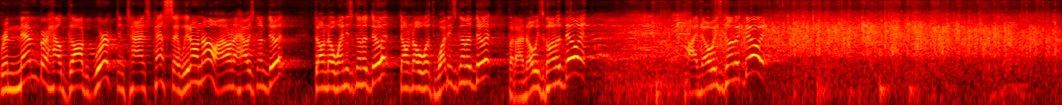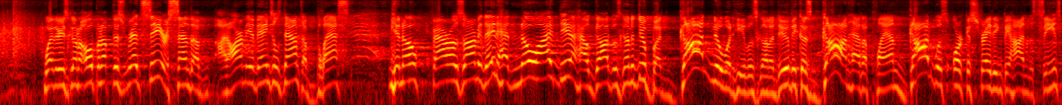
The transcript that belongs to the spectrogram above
remember how God worked in times past. Say, we don't know. I don't know how He's going to do it. Don't know when He's going to do it. Don't know with what He's going to do it. But I know He's going to do it. I know He's going to do it. Whether he's going to open up this Red Sea or send a, an army of angels down to blast, you know, Pharaoh's army. They had no idea how God was going to do, but God knew what he was going to do because God had a plan. God was orchestrating behind the scenes.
